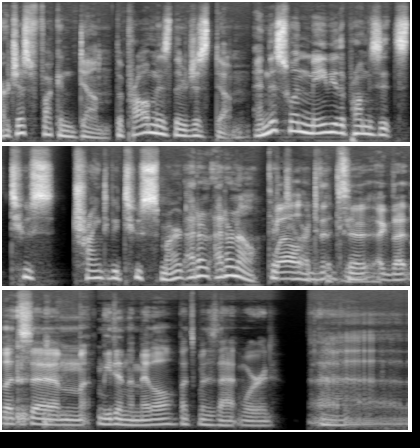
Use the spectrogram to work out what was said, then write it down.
are just fucking dumb. The problem is they're just dumb. And this one maybe the problem is it's too trying to be too smart. I don't I don't know. They're too well, hard to th- put to, uh, let- let's um, meet in the middle. What's what is that word? Uh,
